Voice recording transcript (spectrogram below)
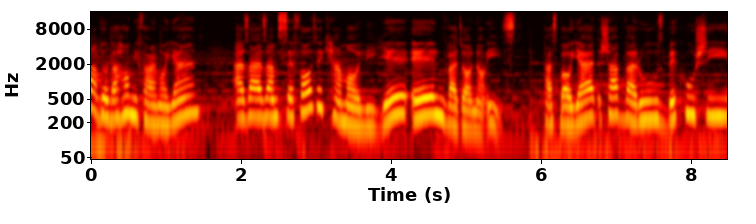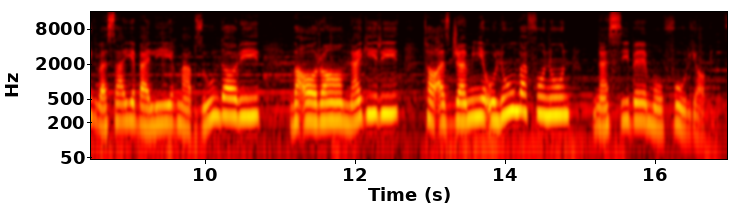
عبدالبها میفرمایند از اعظم صفات کمالیه علم و دانایی است. پس باید شب و روز بکوشید و سعی بلیغ مبذول دارید و آرام نگیرید تا از جمیع علوم و فنون نصیب موفور یابید.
